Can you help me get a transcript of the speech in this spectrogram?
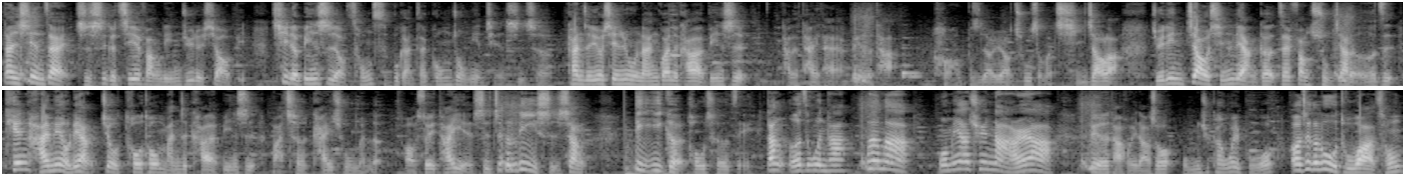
但现在只是个街坊邻居的笑柄，气得宾士哦，从此不敢在公众面前试车。看着又陷入难关的卡尔宾士，他的太太贝尔塔。哦，不知道又要出什么奇招了，决定叫醒两个在放暑假的儿子。天还没有亮，就偷偷瞒着卡尔宾士把车开出门了。哦，所以他也是这个历史上第一个偷车贼。当儿子问他妈妈我们要去哪儿啊？贝尔塔回答说我们去看外婆。哦，这个路途啊，从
